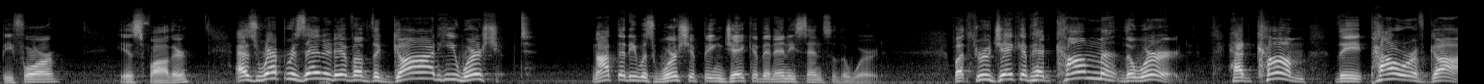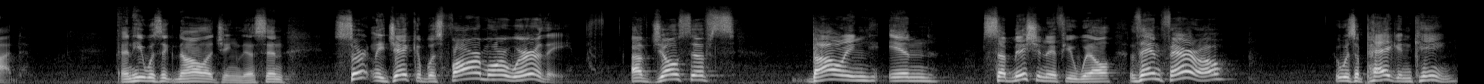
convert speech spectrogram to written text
before his father as representative of the God he worshiped. Not that he was worshiping Jacob in any sense of the word, but through Jacob had come the word, had come the power of God. And he was acknowledging this. And certainly Jacob was far more worthy of Joseph's bowing in submission, if you will, than Pharaoh, who was a pagan king.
